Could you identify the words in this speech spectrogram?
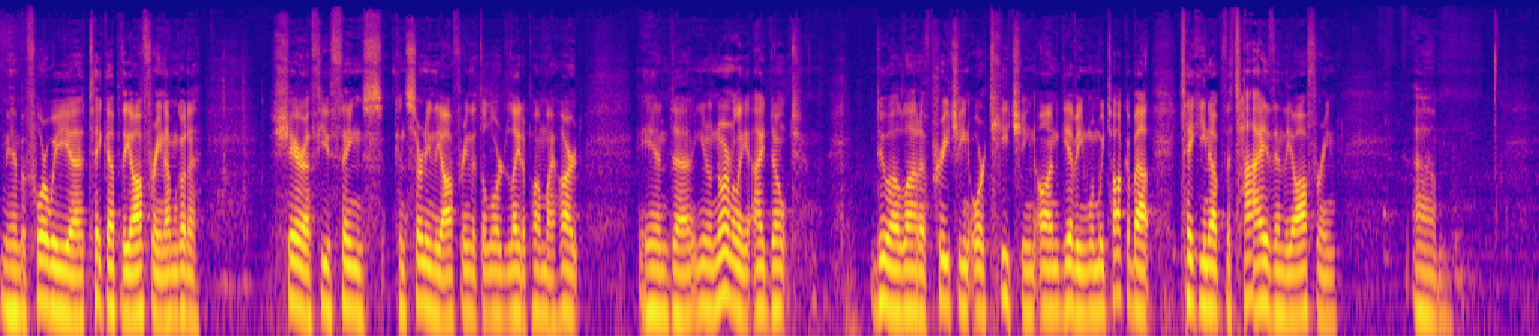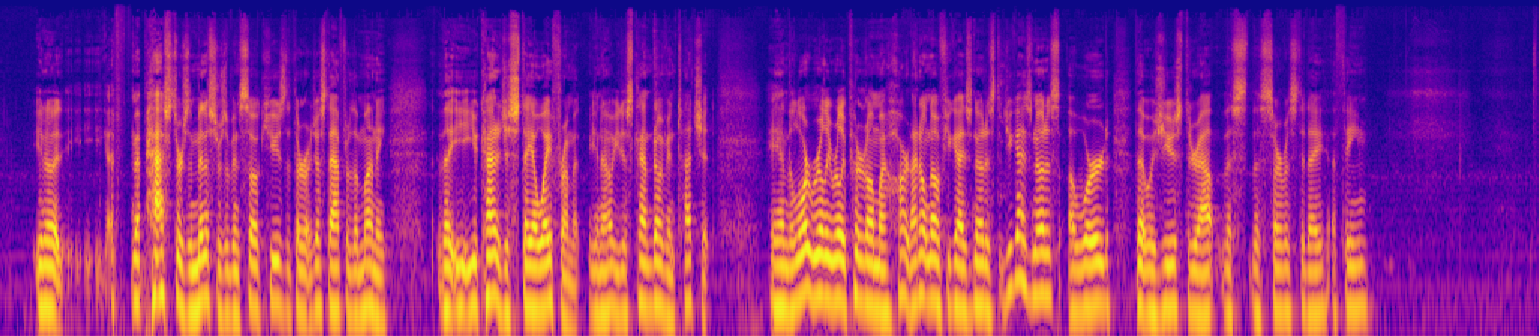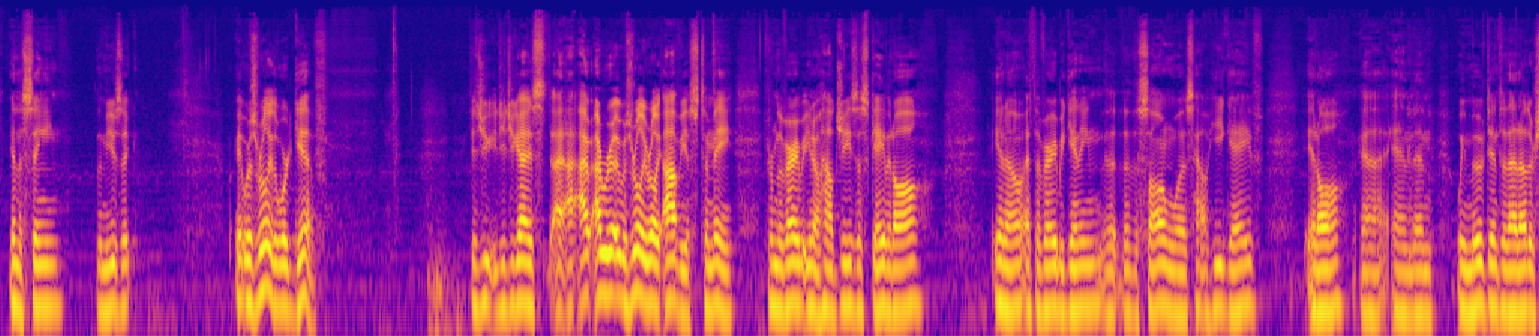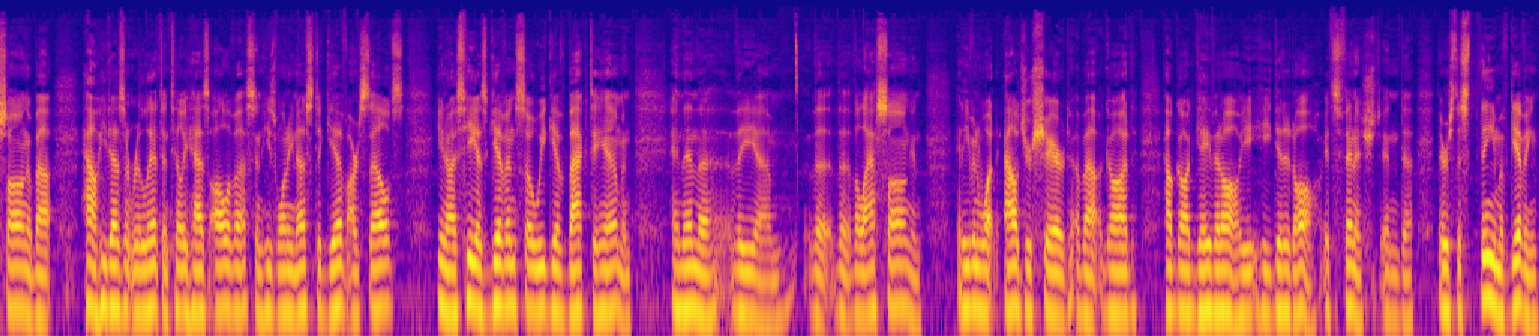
Man, before we uh, take up the offering, I'm going to share a few things concerning the offering that the Lord laid upon my heart. And, uh, you know, normally I don't do a lot of preaching or teaching on giving. When we talk about taking up the tithe and the offering, um, you know, pastors and ministers have been so accused that they're just after the money that you, kind of just stay away from it. You know, you just kind of don't even touch it. And the Lord really, really put it on my heart. I don't know if you guys noticed. Did you guys notice a word that was used throughout this, this service today, a theme? In the singing, the music? It was really the word give. Did you, did you guys? I, I, I re, it was really, really obvious to me from the very, you know, how Jesus gave it all you know, at the very beginning, the, the, the song was how he gave it all. Uh, and then we moved into that other song about how he doesn't relent until he has all of us, and he's wanting us to give ourselves, you know, as he has given, so we give back to him. And, and then the, the, um, the, the, the last song, and, and even what Alger shared about God, how God gave it all. He, he did it all. It's finished. And uh, there's this theme of giving.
